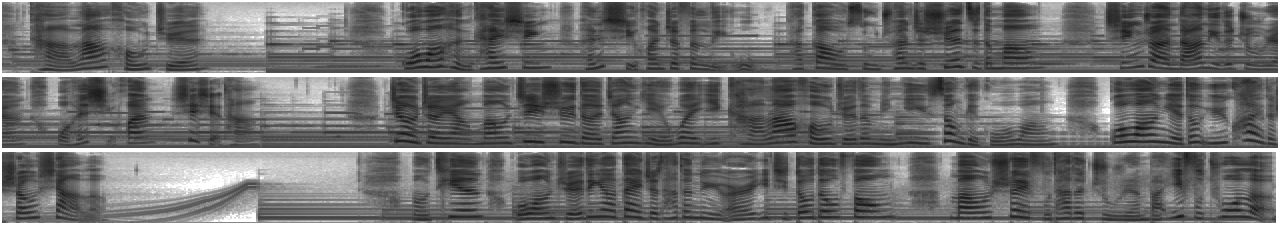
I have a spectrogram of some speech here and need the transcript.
——卡拉侯爵。”国王很开心，很喜欢这份礼物。他告诉穿着靴子的猫：“请转达你的主人，我很喜欢，谢谢他。”就这样，猫继续的将野味以卡拉侯爵的名义送给国王，国王也都愉快的收下了。某天，国王决定要带着他的女儿一起兜兜风。猫说服他的主人把衣服脱了，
